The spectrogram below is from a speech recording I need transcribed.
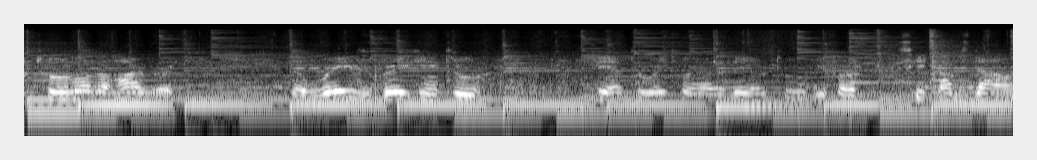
to Lono Harbor. The waves breaking through. We have to wait for another day or two before sea comes down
